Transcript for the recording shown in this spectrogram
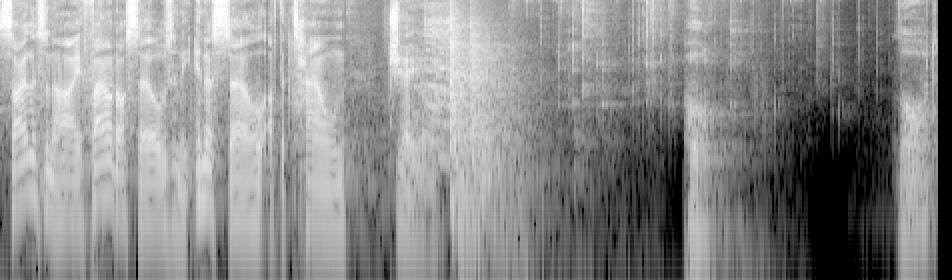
Silas and I found ourselves in the inner cell of the town jail. Paul. Lord?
